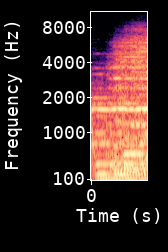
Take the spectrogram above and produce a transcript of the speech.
Yeah.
